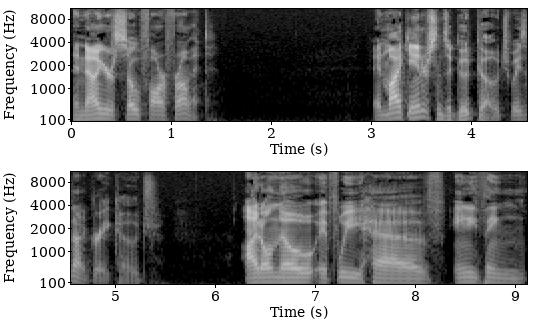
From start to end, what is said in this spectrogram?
And now you're so far from it. And Mike Anderson's a good coach, but he's not a great coach. I don't know if we have anything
